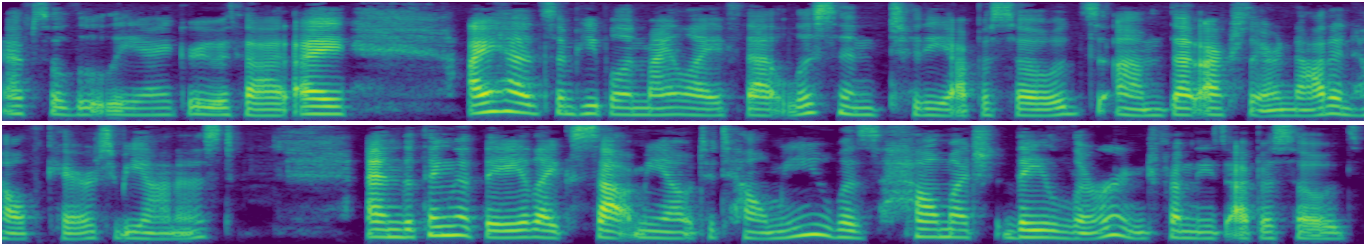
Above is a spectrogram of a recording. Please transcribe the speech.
Absolutely, I agree with that. I I had some people in my life that listened to the episodes um, that actually are not in healthcare, to be honest. And the thing that they like sought me out to tell me was how much they learned from these episodes.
